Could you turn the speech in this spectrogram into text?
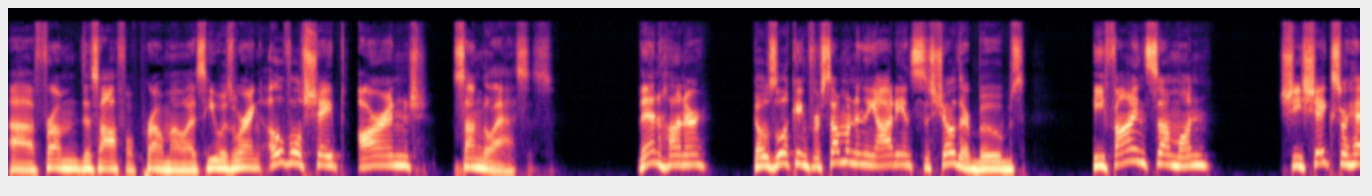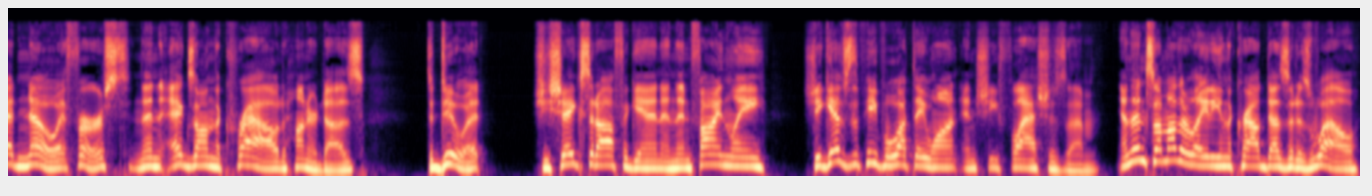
uh, from this awful promo as he was wearing oval shaped orange sunglasses. Then Hunter goes looking for someone in the audience to show their boobs. He finds someone. She shakes her head no at first, and then eggs on the crowd, Hunter does, to do it. She shakes it off again, and then finally, she gives the people what they want and she flashes them. And then some other lady in the crowd does it as well.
